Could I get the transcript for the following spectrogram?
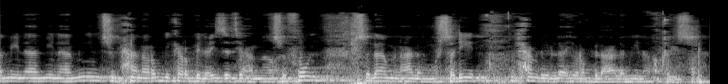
آمين آمين آمين سبحان ربك رب العزة عما يصفون سلام على المرسلين الحمد لله رب العالمين أقم الصلاة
